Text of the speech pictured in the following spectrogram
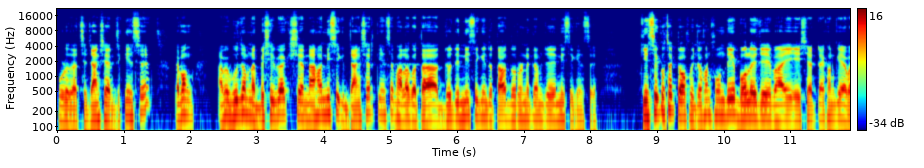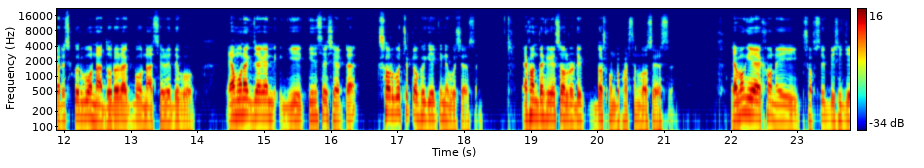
পড়ে যাচ্ছে জাং শেয়ার যে কিনছে। এবং আমি বুঝলাম না, বেশিরভাগ শেয়ার না হয় নিচে জাং শেয়ার কিনছে ভালো কথা, যদি নিচে কিন্তু তাও ধরে নিতাম যে নিচে কিনছে। কিনছে কোথায়? টপে। যখন ফোন দিয়ে বলে যে, ভাই, এই শেয়ারটা এখন কি অ্যাভারেজ করব, না ধরে রাখব, না ছেড়ে দেবো? এমন এক জায়গায় গিয়ে কিনছে শেয়ারটা সর্বোচ্চ টপে গিয়ে কিনে বসে আছে। এখন দেখা গেছে অলরেডি দশ পনেরো পার্সেন্ট লসে আছে। এবং এখন এই সবচেয়ে বেশি যে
